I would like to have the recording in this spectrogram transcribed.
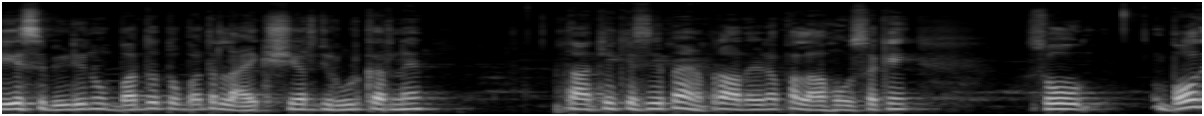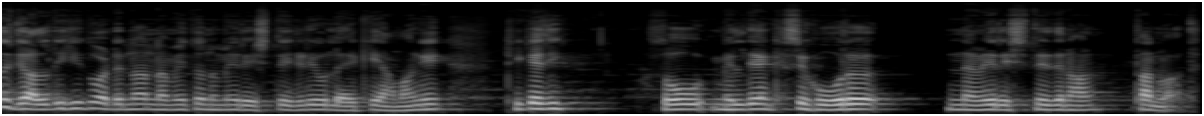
ਇਸ ਵੀਡੀਓ ਨੂੰ ਵੱਧ ਤੋਂ ਵੱਧ ਲਾਈਕ ਸ਼ੇਅਰ ਜ਼ਰੂਰ ਕਰਨਾ ਹੈ, ਤਾਂ ਕਿ ਕਿਸੇ ਭੈਣ ਭਰਾ ਦਾ ਜਿਹੜਾ ਭਲਾ ਹੋ ਸਕੇ। ਸੋ ਬਹੁਤ ਜਲਦੀ ਹੀ ਤੁਹਾਡੇ ਨਾਲ ਨਵੇਂ ਤੋਂ ਨਵੇਂ ਰਿਸ਼ਤੇ ਜਿਹੜੇ ਉਹ ਲੈ ਕੇ ਆਵਾਂਗੇ, ਠੀਕ ਹੈ ਜੀ? ਸੋ ਮਿਲਦੇ ਹਾਂ ਕਿਸੇ ਹੋਰ ਨਵੇਂ ਰਿਸ਼ਤੇ ਦੇ ਨਾਲ। ਧੰਨਵਾਦ।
